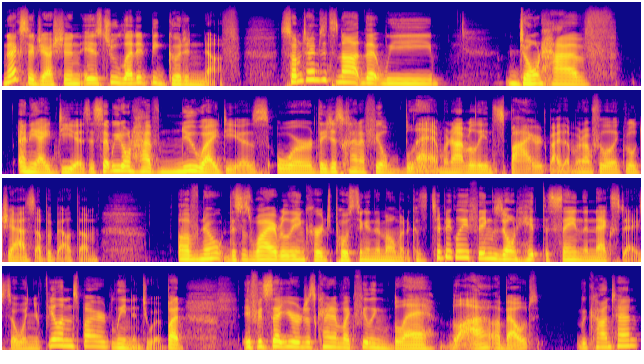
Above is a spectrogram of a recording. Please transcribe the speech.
Next suggestion is to let it be good enough. Sometimes it's not that we don't have any ideas. It's that we don't have new ideas or they just kind of feel bland. We're not really inspired by them. We don't feel like real jazzed up about them. Of note, this is why I really encourage posting in the moment because typically things don't hit the same the next day. So when you're feeling inspired, lean into it. But if it's that you're just kind of like feeling blah, blah about the content,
